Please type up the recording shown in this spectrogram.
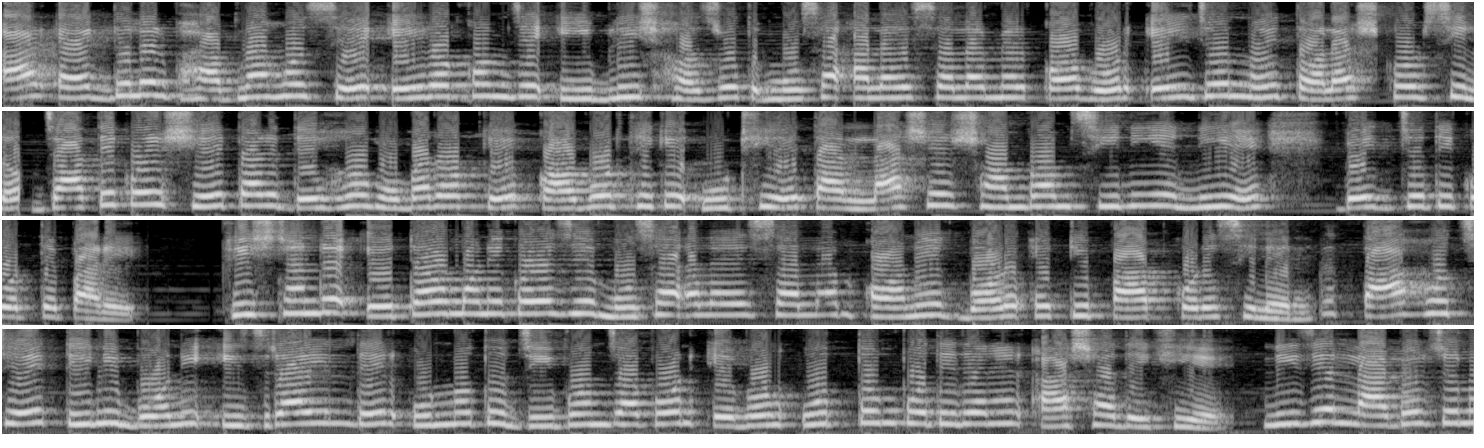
আর এক দলের ভাবনা হচ্ছে এইরকম যে ইবলিশ হজরত মুসা আলাহিসাল্লামের কবর এই জন্যই তলাশ করছিল, যাতে করে সে তার দেহ মোবারককে কবর থেকে উঠিয়ে তার লাশের সম্ভ্রম ছিনিয়ে নিয়ে বেজ্জতি করতে পারে। খ্রিস্টানরা এটাও মনে করে যে মুসা আলাহিসাল্লাম অনেক বড় একটি পাপ করেছিলেন। তা হচ্ছে তিনি বনি ইসরায়েলদের উন্নত জীবনযাপন এবং উত্তম প্রতিদানের আশা দেখিয়ে নিজের লাভের জন্য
